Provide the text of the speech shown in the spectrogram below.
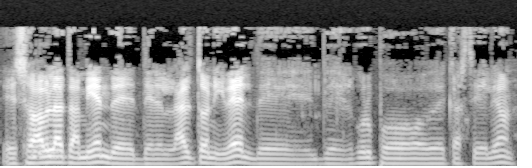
Eso habla también del alto nivel del grupo de Castilla y León.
